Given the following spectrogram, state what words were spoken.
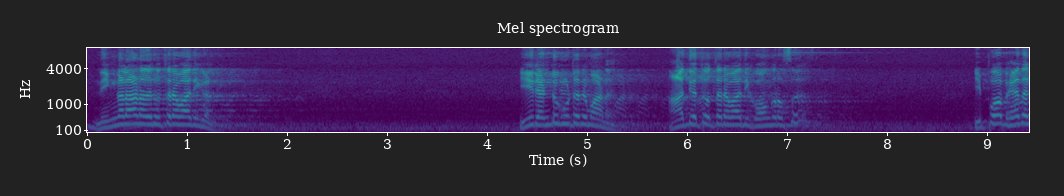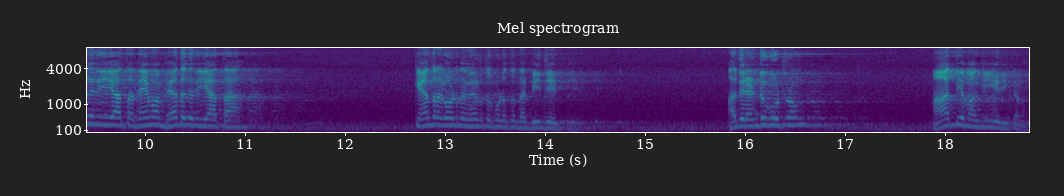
നിങ്ങളാണ് അതിന് ഉത്തരവാദികൾ. ഈ രണ്ടു കൂട്ടരുമാണ് ആദ്യത്തെ ഉത്തരവാദി കോൺഗ്രസ്. ഇപ്പോ ഭേദഗതി ചെയ്യാത്ത നിയമം ഭേദഗതി ചെയ്യാത്ത കേന്ദ്ര ഗവൺമെന്റ് നേതൃത്വം കൊടുക്കുന്ന ബി ജെ പി. അത് രണ്ടു കൂട്ടരും ആദ്യം അംഗീകരിക്കണം.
